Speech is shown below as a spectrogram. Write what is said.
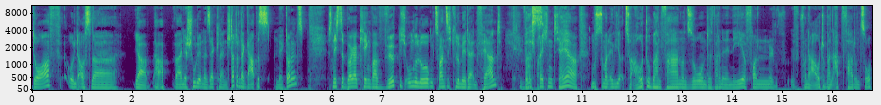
Dorf und aus einer ja, war in der Schule in einer sehr kleinen Stadt und da gab es ein McDonalds. Das nächste Burger King war wirklich ungelogen 20 Kilometer entfernt. Was? Dementsprechend, ja, ja, musste man irgendwie zur Autobahn fahren und so und das war dann in der Nähe von, von der Autobahnabfahrt und so.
